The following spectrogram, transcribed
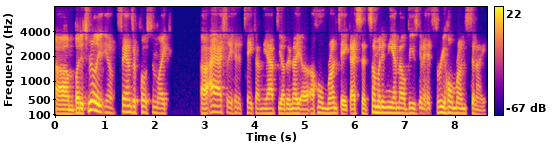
Um, but it's really you know fans are posting like uh, I actually hit a take on the app the other night, a, a home run take. I said somebody in the MLB is going to hit three home runs tonight.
